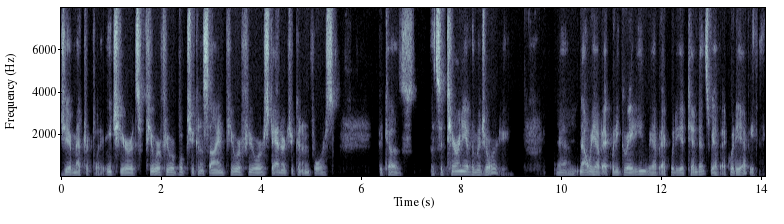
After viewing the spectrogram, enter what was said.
geometrically. Each year, it's fewer, fewer books you can assign, fewer, fewer standards you can enforce, because it's a tyranny of the majority. And now we have equity grading, we have equity attendance, we have equity everything.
